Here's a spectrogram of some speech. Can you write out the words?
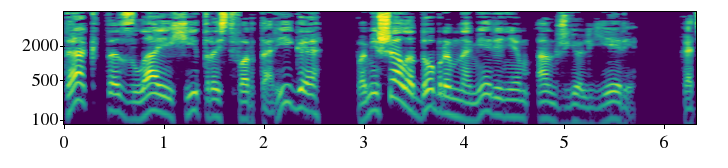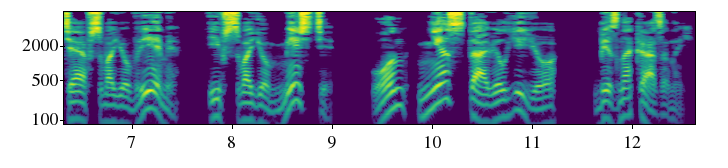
Так-то злая хитрость Форторига помешала добрым намерениям Анжьольери, хотя в свое время и в своем месте он не оставил ее безнаказанной.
